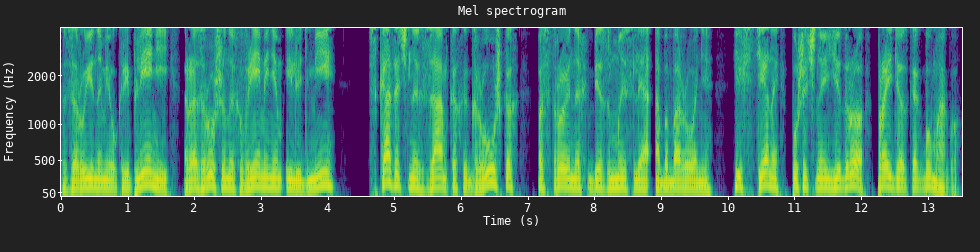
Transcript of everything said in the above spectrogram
за руинами укреплений, разрушенных временем и людьми, в сказочных замках-игрушках, построенных без мысли об обороне, их стены пушечное ядро пройдет как бумагу.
